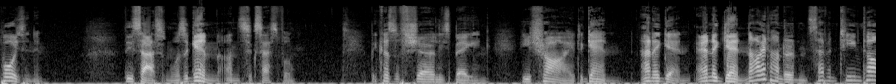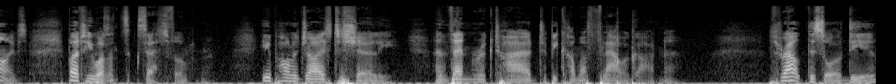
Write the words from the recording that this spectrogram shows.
poison him. The assassin was again unsuccessful. Because of Shirley's begging, he tried again and again and again, nine hundred and seventeen times, but he wasn't successful. He apologized to Shirley, and then retired to become a flower gardener. Throughout this ordeal,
